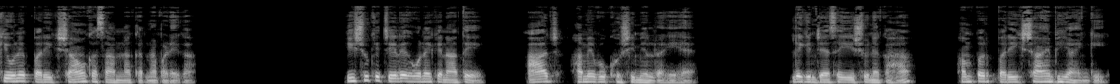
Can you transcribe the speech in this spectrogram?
कि उन्हें परीक्षाओं का सामना करना पड़ेगा। यीशु के चेले होने के नाते आज हमें वो खुशी मिल रही है। लेकिन जैसे यीशु ने कहा, हम पर परीक्षाएँ भी आएँगी।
